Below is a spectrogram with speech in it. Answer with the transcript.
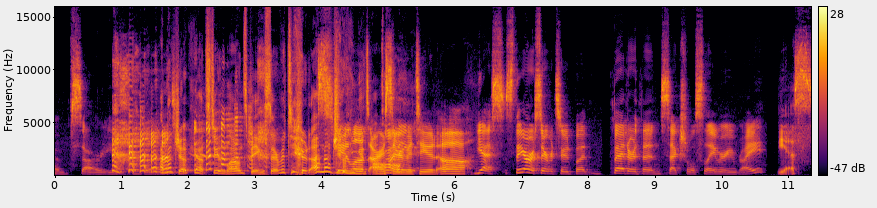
am sorry. I'm not joking about student loans being servitude. I'm not joking. Student joking loans at are all. servitude. Oh, yes, they are servitude, but better than sexual slavery, right? yes.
